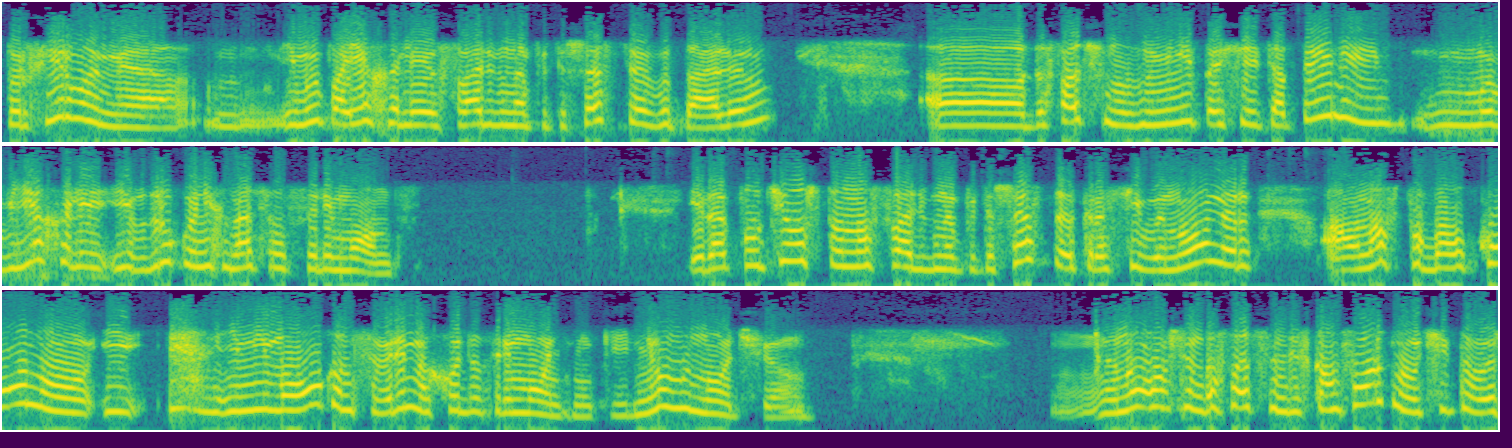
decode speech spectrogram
турфирмами, и мы поехали в свадебное путешествие в Италию. Э, достаточно знаменитая сеть отелей, мы въехали, и вдруг у них начался ремонт. И так получилось, что у нас свадебное путешествие, красивый номер, а у нас по балкону и, и мимо окон все время ходят ремонтники, днем и ночью. Ну, в общем, достаточно дискомфортно, учитывая,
